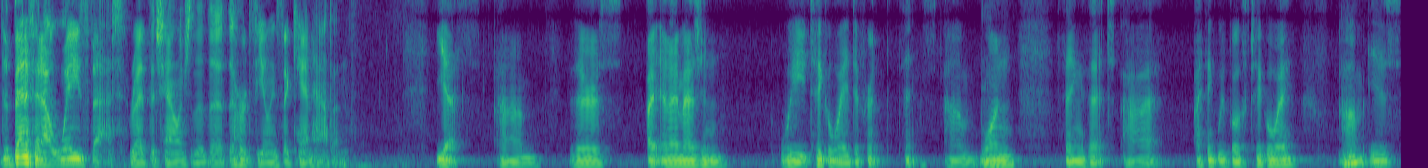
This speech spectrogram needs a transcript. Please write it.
the benefit outweighs that, right? The challenge, the the, the hurt feelings that can happen. Yes, um, there's, I, and I imagine we take away different things. Um, One thing that uh, I think we both take away um, is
